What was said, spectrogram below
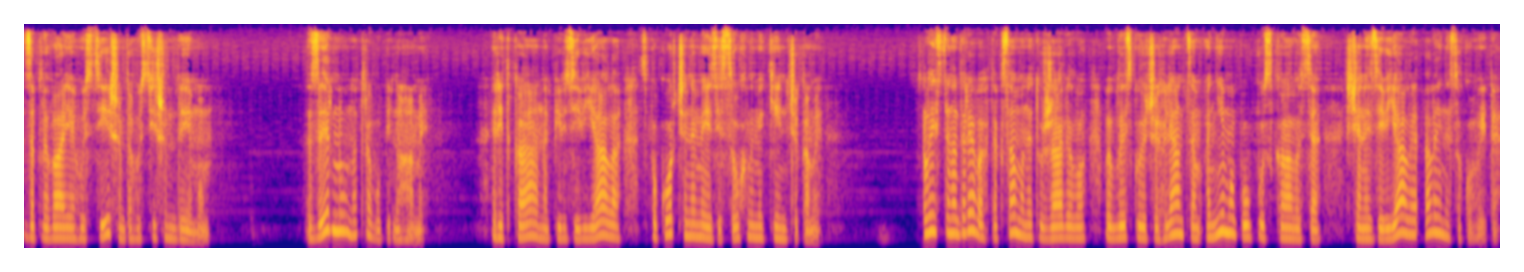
запливає густішим та густішим димом. Зирнув на траву під ногами. Рідка, напівзів'яла, з покорченими і зісохлими кінчиками. Листя на деревах так само не тужавіло, виблискуючи глянцем, а німо повпускалося, ще не зів'яле, але й не соковите.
